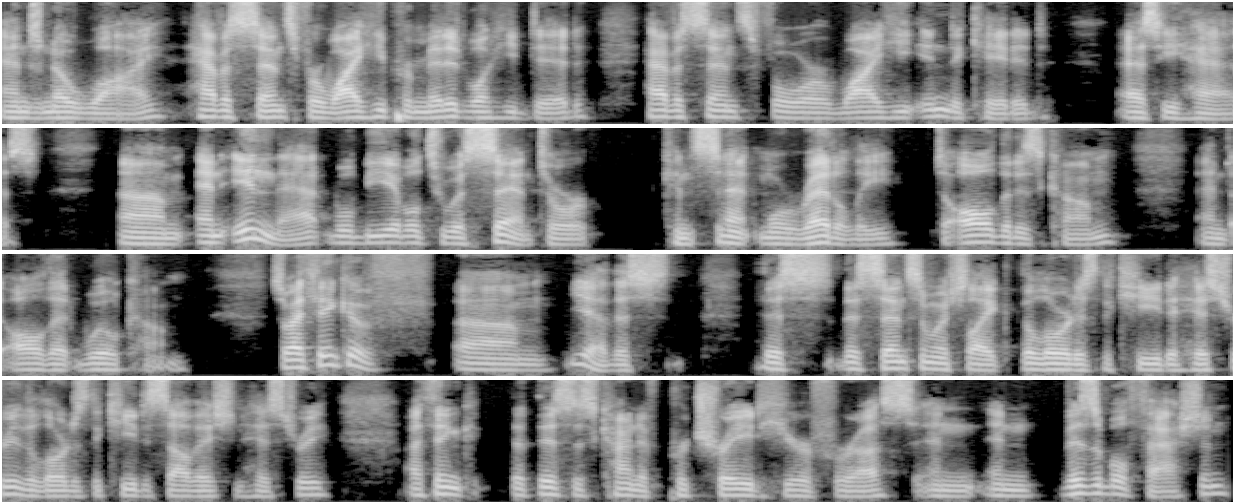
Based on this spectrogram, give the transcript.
and know why, have a sense for why he permitted what he did, have a sense for why he indicated as he has. Um, and in that, we'll be able to assent or consent more readily to all that has come and all that will come. So I think of um, yeah this this this sense in which like the Lord is the key to history, the Lord is the key to salvation history. I think that this is kind of portrayed here for us in in visible fashion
